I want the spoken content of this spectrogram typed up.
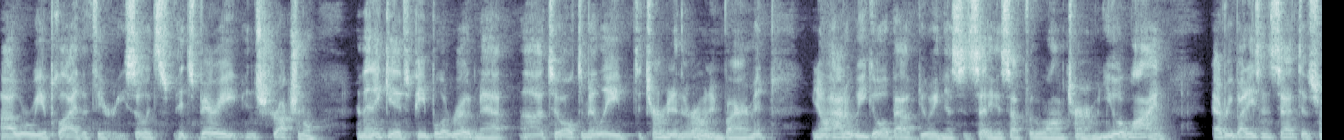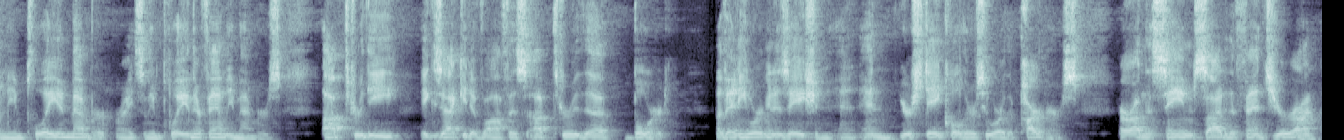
uh, where we apply the theory. So it's it's very instructional, and then it gives people a roadmap to ultimately determine in their own environment. You know, how do we go about doing this and setting this up for the long term? When you align everybody's incentives from the employee and member, right? So the employee and their family members, up through the executive office, up through the board of any organization and, and your stakeholders who are the partners are on the same side of the fence you're on,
